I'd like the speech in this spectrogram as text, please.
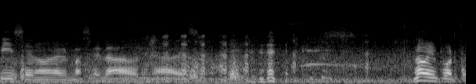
pizza, no van a haber más helado, ni nada de eso. no me importa.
